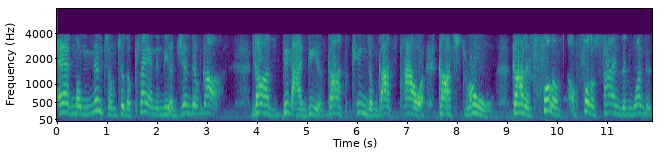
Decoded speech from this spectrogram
add momentum to the plan and the agenda of God. God's big ideas, God's kingdom, God's power, God's throne. God is full of full of signs and wonders,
